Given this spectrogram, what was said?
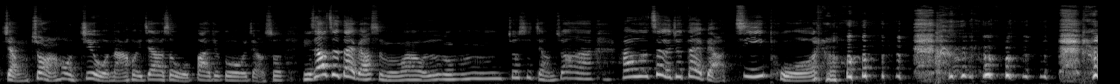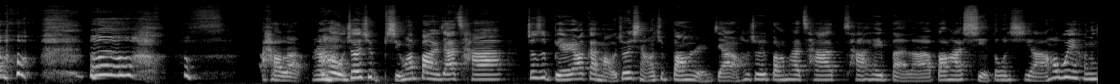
奖状，然后借我拿回家的时候，我爸就跟我讲说：“你知道这代表什么吗？”我就说：“嗯，就是奖状啊。”他说：“这个就代表鸡婆。”然后，然后，哎呦，好了，然后我就会去喜欢帮人家擦。就是别人要干嘛，我就会想要去帮人家，然后就会帮他擦擦黑板啦、啊，帮他写东西啊。然后我也很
